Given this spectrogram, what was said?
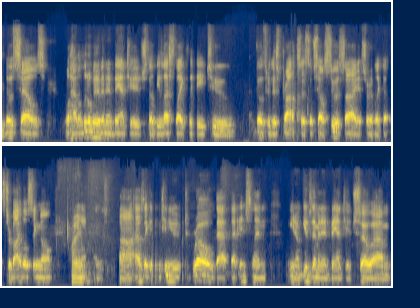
those cells will have a little bit of an advantage. They'll be less likely to go through this process of self suicide. It's sort of like a survival signal. Right. And uh, as they continue to grow, that that insulin, you know, gives them an advantage. So, um,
